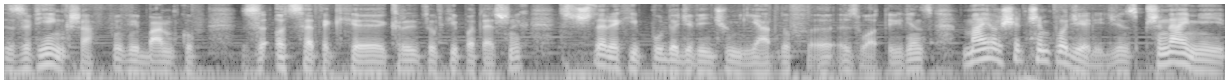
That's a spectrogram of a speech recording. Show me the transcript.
zwiększa wpływy banków z odsetek kredytów hipotecznych z 4,5 do 9 miliardów y, złotych, więc mają się czym podzielić, więc przynajmniej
